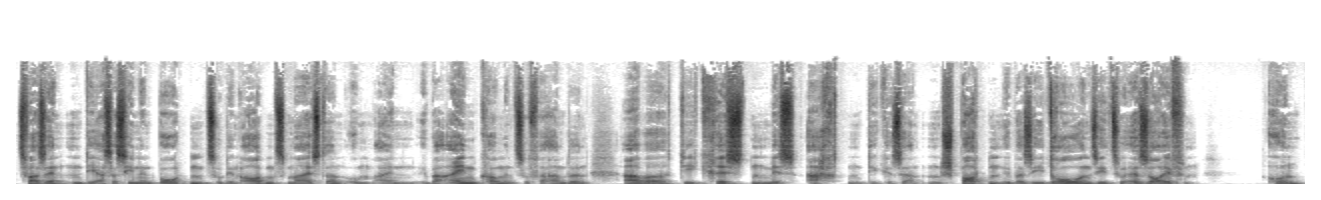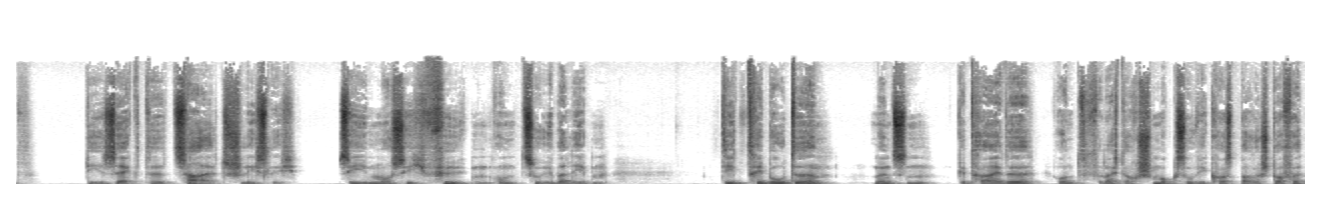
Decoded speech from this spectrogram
Zwar senden die Assassinen Boten zu den Ordensmeistern, um ein Übereinkommen zu verhandeln, aber die Christen missachten die Gesandten, spotten über sie, drohen sie zu ersäufen. Und die Sekte zahlt schließlich. Sie muss sich fügen, um zu überleben. Die Tribute, Münzen, Getreide und vielleicht auch Schmuck sowie kostbare Stoffe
